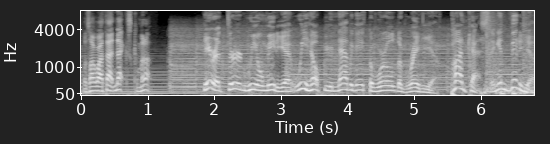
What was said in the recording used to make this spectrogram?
We'll talk about that next coming up. Here at Third Wheel Media, we help you navigate the world of radio, podcasting, and video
